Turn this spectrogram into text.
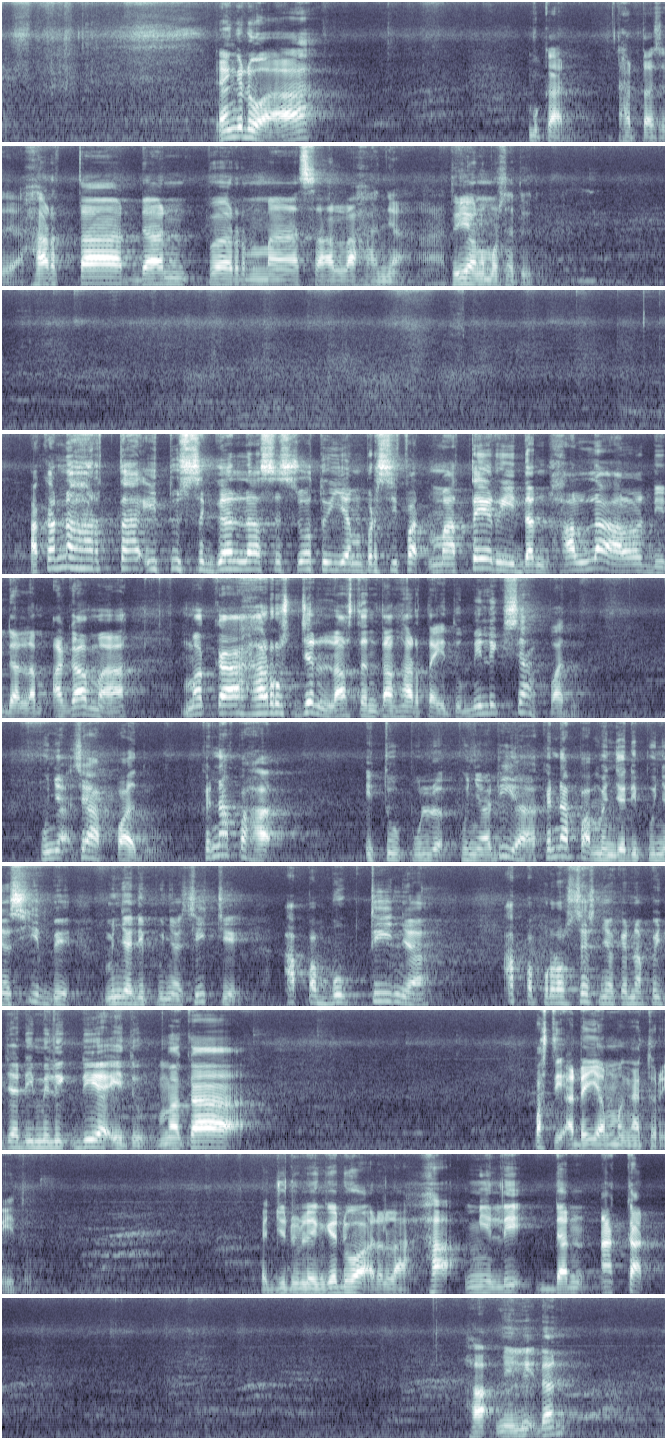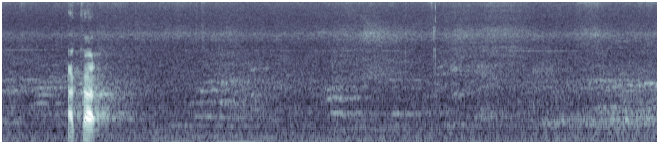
Yang kedua, bukan harta saja, harta dan permasalahannya. Nah, itu yang nomor satu. Karena harta itu segala sesuatu yang bersifat materi dan halal di dalam agama, maka harus jelas tentang harta itu milik siapa tuh. Punya siapa tuh? Kenapa itu punya dia, kenapa menjadi punya si B, menjadi punya si C? Apa buktinya? Apa prosesnya kenapa jadi milik dia itu? Maka pasti ada yang mengatur itu. Judul yang kedua adalah hak milik dan akad. Hak milik dan akad.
